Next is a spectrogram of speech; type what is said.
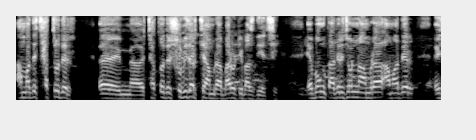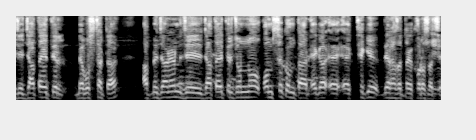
আমাদের ছাত্রদের ছাত্রদের সুবিধার্থে আমরা বারোটি বাস দিয়েছি। এবং তাদের জন্য আমরা আমাদের এই যে যাতায়াতের ব্যবস্থাটা আপনি জানেন যে যাতায়াতের জন্য কমসে কম তার এক থেকে দেড় হাজার টাকা খরচ আছে।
